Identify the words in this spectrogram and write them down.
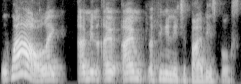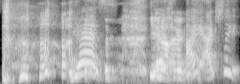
wow, like I mean, I I'm, I think I need to buy these books. yes, yes. Know, I actually,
